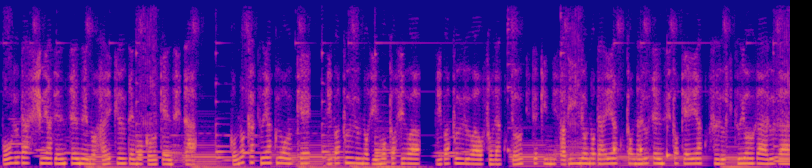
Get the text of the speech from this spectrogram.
ボールダッシュや前線への配球でも貢献した。この活躍を受け、リバプールの地元紙は、リバプールはおそらく長期的にファビーニョの代役となる選手と契約する必要があるが、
